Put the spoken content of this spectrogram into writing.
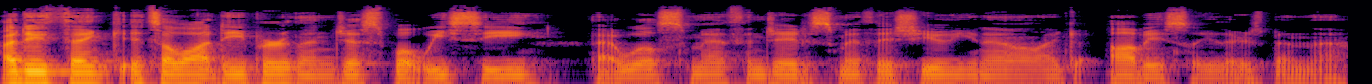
I do think it's a lot deeper than just what we see, that Will Smith and Jada Smith issue, you know, like, obviously there's been the,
